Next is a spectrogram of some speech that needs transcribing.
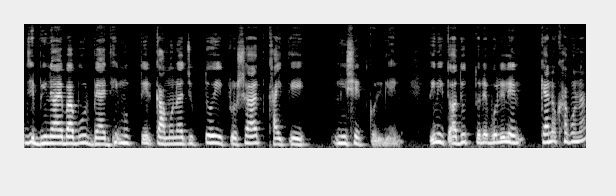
যে বিনয়বাবুর ব্যাধি মুক্তির কামনাযুক্ত এই প্রসাদ খাইতে নিষেধ করিলেন। তিনি তদুত্তরে বলিলেন, কেন খাব না?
